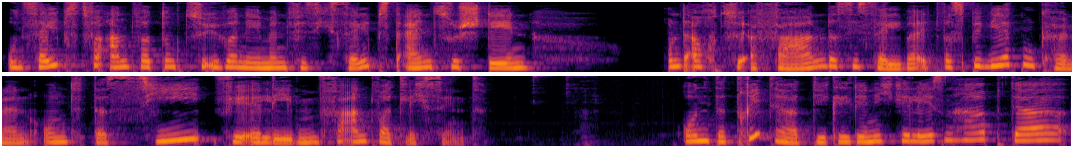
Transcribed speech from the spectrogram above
und Selbstverantwortung zu übernehmen, für sich selbst einzustehen und auch zu erfahren, dass sie selber etwas bewirken können und dass sie für ihr Leben verantwortlich sind. Und der dritte Artikel, den ich gelesen habe, der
